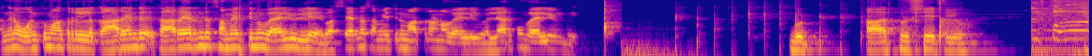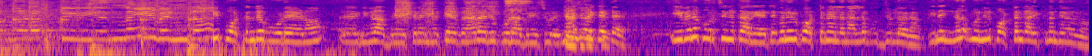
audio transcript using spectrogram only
അങ്ങനെ ഓനക്ക് മാത്രമല്ലല്ലോ കാറേന്റെ കാറേറിന്റെ സമയത്തിനും വാല്യൂ ഇല്ലേ? ബസ്സുകാരന്റെ സമയത്തിന് മാത്രമാണോ വാല്യൂ എല്ലാവർക്കും വാല്യൂ ഉണ്ട്. ഗുഡ് ഐ അപ്രിഷിയേറ്റ് യു ഈ പൊട്ടന്റെ കൂടെയാണോ? നിങ്ങൾ അഭിനയിക്കണം നിങ്ങൾക്ക് വേറെ ആരും കൂടെ അഭിനയിച്ചു ഞാൻ ചോദിക്കട്ടെ. ഇവനെ കുറിച്ച് നിങ്ങൾക്ക് അറിയാട്ടെ ഇവനൊരു പൊട്ടനല്ല നല്ല ബുദ്ധിയുള്ളവനാണ്. പിന്നെ നിങ്ങൾ മുന്നിൽ പൊട്ടൻ കളിക്കണെന്തിനാണോ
